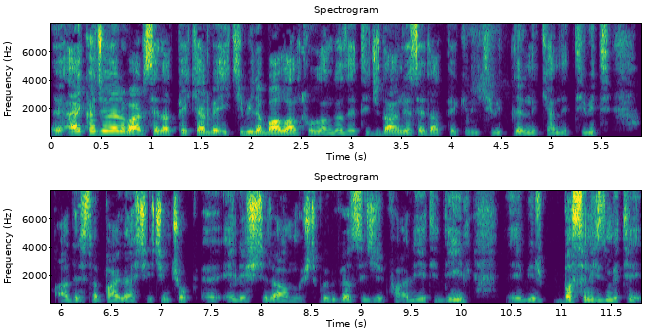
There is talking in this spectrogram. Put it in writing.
E, Erkaceler var. Sedat Peker ve ekibiyle bağlantı olan gazeteci. Daha önce Sedat Peker'in tweetlerini kendi tweet adresine paylaştığı için çok e, eleştiri almıştı. Bu bir gazetecilik faaliyeti değil, e, bir basın hizmeti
